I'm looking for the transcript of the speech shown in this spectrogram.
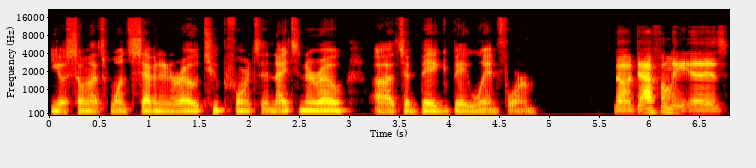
you know, someone that's won seven in a row, two performances of nights in a row, uh, it's a big big win for him. No, definitely is,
